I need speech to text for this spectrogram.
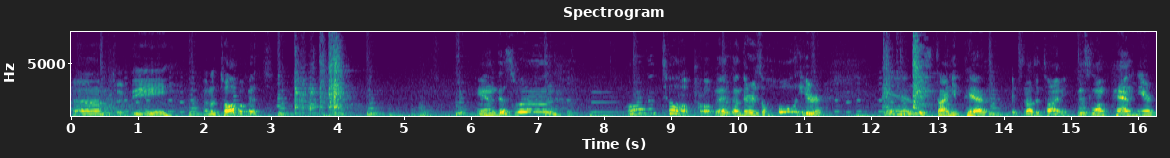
uh, should be on the top of it and this one on the top of it and there is a hole here. And this tiny pen it's not a tiny this long pen here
